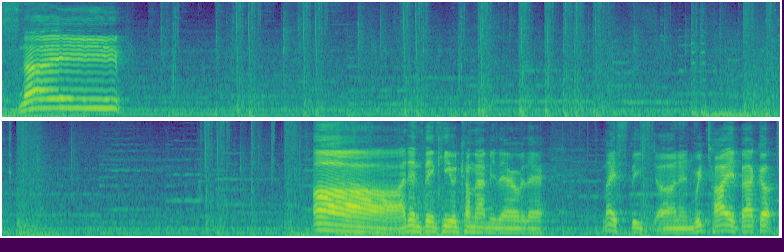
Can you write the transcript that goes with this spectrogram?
Snipe! Ah, oh, I didn't think he would come at me there over there. Nicely done, and we tie it back up.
